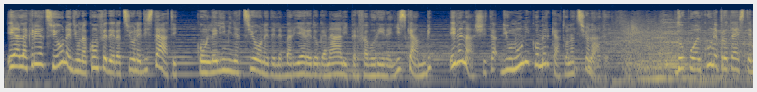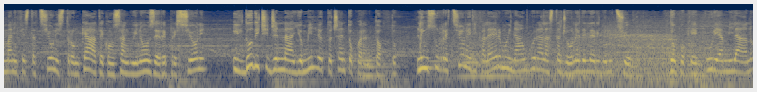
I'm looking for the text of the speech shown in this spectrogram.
e alla creazione di una confederazione di Stati con l'eliminazione delle barriere doganali per favorire gli scambi e la nascita di un unico mercato nazionale. Dopo alcune proteste e manifestazioni stroncate con sanguinose repressioni, il 12 gennaio 1848 l'insurrezione di Palermo inaugura la stagione delle rivoluzioni, dopo che pure a Milano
